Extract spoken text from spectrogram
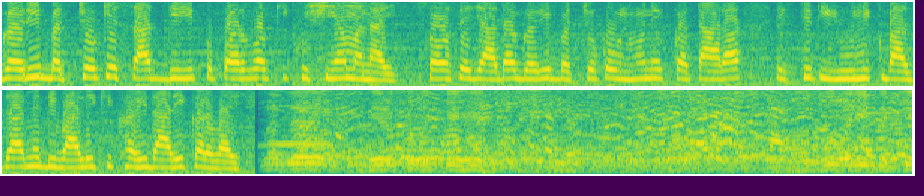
गरीब बच्चों के साथ दीप पर्व की खुशियाँ मनाई। सौ से ज़्यादा गरीब बच्चों को उन्होंने कटारा स्थित यूनिक बाज़ार में दिवाली की खरीदारी करवाई। गरीब बच्चे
